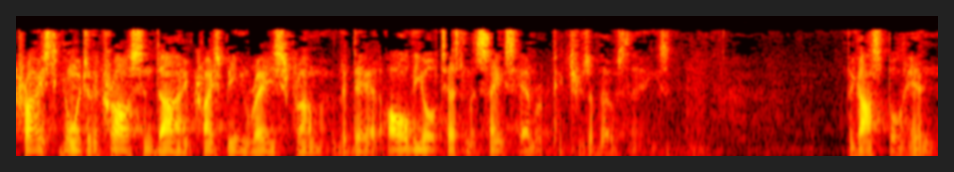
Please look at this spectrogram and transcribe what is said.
Christ going to the cross and dying, Christ being raised from the dead. All the Old Testament saints had were pictures of those things. The gospel hidden,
